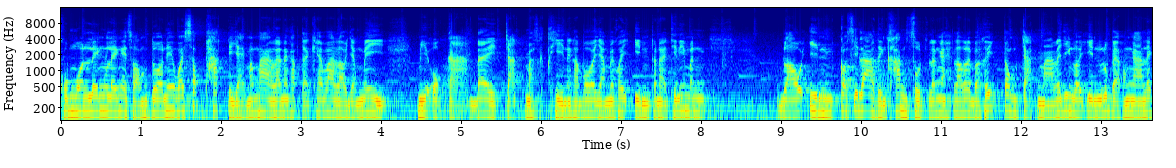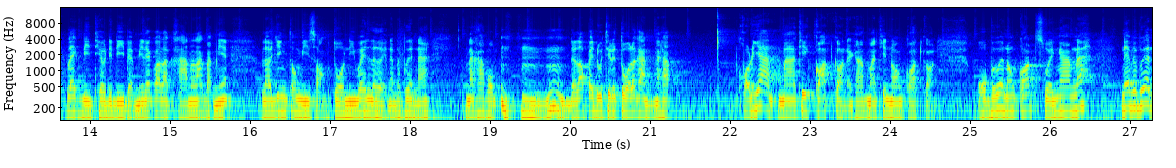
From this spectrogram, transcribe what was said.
คุมมวลเล็งๆไอ้สองตัวนี้ไว้สักพักใหญ่ๆมากๆแล้วนะครับ แต่แค่ว่าเรายังไม่มีโอกาสได้จัดมาสักทีนะครับ เพราะว่ายังไม่ค่อยอินเท่าไหร่ทีนี้มัน เราอินก็ซิล่าถึงขั้นสุดแล้วไง เราก็เลยแบบเฮ้ยต้องจัดมาแล้วยิ่งเราอินรูปแบบของงานเล็กๆดีเทลดีๆแบบนี้แล้วก็ราคาน่ารักแบบนี้เรายิ่งต้องมี 2 ตัวนี้ไว้เลยนะเพื่อนๆนะนะครับผมเดี๋ยวเราไปดูทีละตัวแล้วกันนะครับขออนุญาตมาที่ก๊อตก่อนนะครับ มาที่น้องก๊อตก่อน โอ้เพื่อนๆน้องก๊อตสวยงามนะเนี่ยเพื่อน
